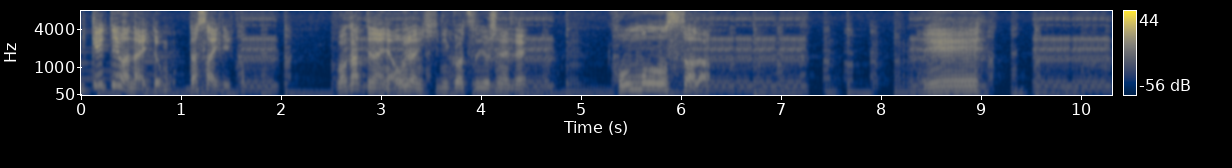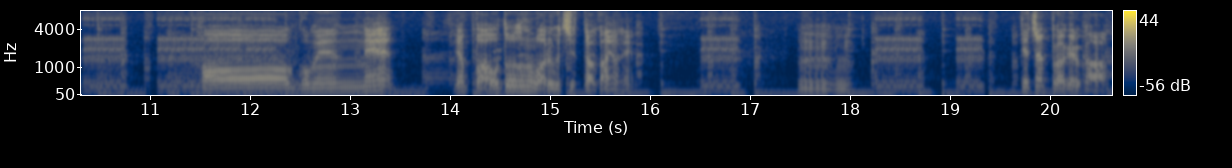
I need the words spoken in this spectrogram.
いけてはないと思う。ダサいでいこう。分かってないな。オイラに皮肉は通用しないぜ。本物のスターだ。えー、はあごめんね。やっぱ弟の悪口言ったらあかんよね。うんうんうん。ケチャップかけるか。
